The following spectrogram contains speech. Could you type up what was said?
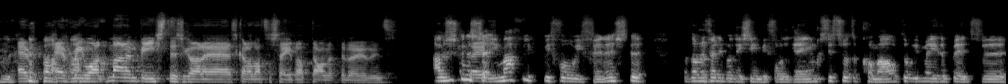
Yeah, ev- everyone, man and beast has got a, has got a lot to say about Dom at the moment. I was just going to say, Matt, be- before we finish, that I don't know if anybody's seen before the game because it's sort of come out that we made a bid for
